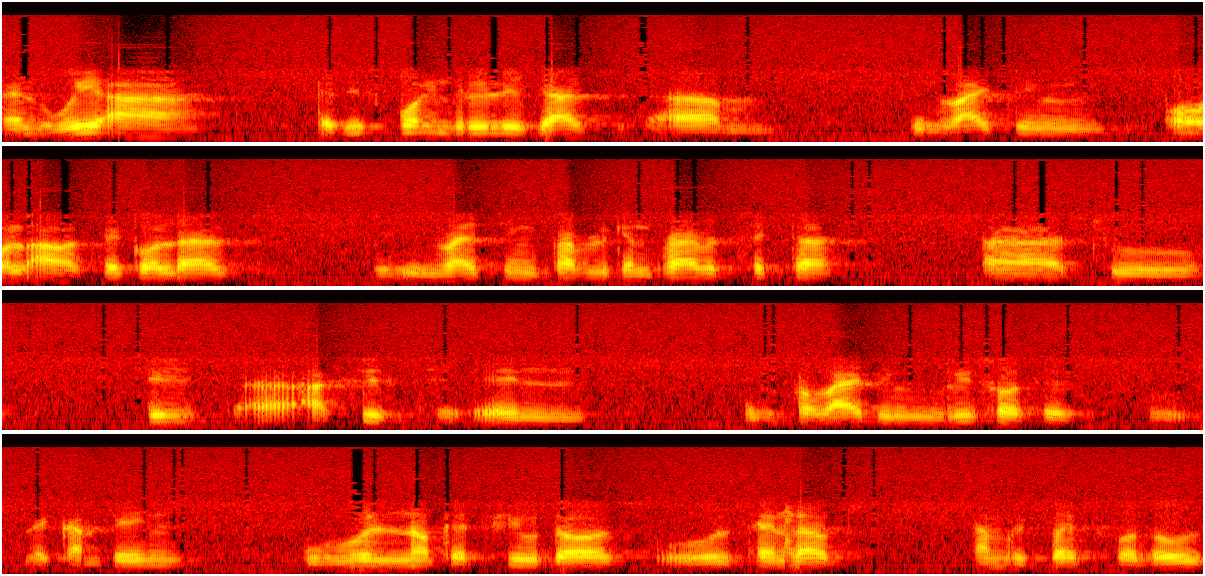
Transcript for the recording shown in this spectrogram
And we are, at this point, really just um, inviting all our stakeholders, inviting public and private sector uh, to please uh, assist in, in providing resources to the campaign. We will knock at few doors. We will send out some requests for those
